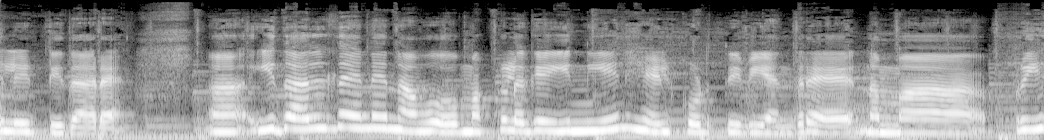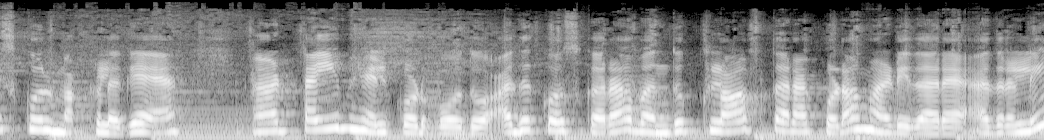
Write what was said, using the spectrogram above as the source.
ಇಲ್ಲಿ ಇಟ್ಟಿದ್ದಾರೆ. ಇದಲ್ಲದೇ ನಾವು ಮಕ್ಕಳಿಗೆ ಇನ್ನೇನು ಹೇಳ್ಕೊಡ್ತೀವಿ ಅಂದರೆ ನಮ್ಮ ಪ್ರೀ ಸ್ಕೂಲ್ ಮಕ್ಕಳಿಗೆ ಟೈಮ್ ಹೇಳ್ಕೊಡ್ಬೋದು. ಅದಕ್ಕೋಸ್ಕರ ಒಂದು ಕ್ಲಾಕ್ ಥರ ಕೂಡ ಮಾಡಿದ್ದಾರೆ. ಅದರಲ್ಲಿ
